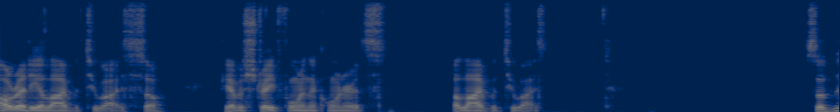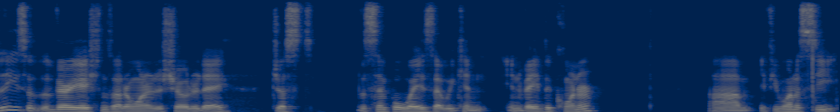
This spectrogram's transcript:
already alive with two eyes. So if you have a straight 4 in the corner, it's alive with two eyes. So these are the variations that I wanted to show today. Just the simple ways that we can invade the corner. Um, if you want to see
